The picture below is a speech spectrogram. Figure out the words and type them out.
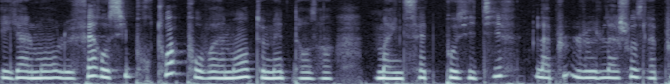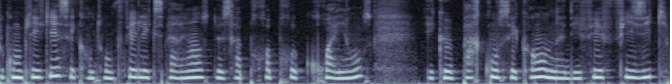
également le faire aussi pour toi, pour vraiment te mettre dans un mindset positif. La, chose la plus compliquée, c'est quand on fait l'expérience de sa propre croyance et que par conséquent, on a des faits physiques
